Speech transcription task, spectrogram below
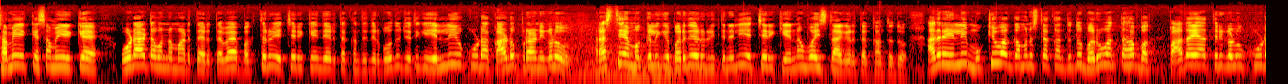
ಸಮಯಕ್ಕೆ ಸಮಯಕ್ಕೆ ಓಡಾಟವನ್ನು ಮಾಡ್ತಾ ಇರ್ತವೆ. ಭಕ್ತರು ಎಚ್ಚರಿಕೆಯಿಂದ ಇರತಕ್ಕಂಥದ್ದು ಇರ್ಬೋದು. ಜೊತೆಗೆ ಎಲ್ಲಿಯೂ ಕೂಡ ಕಾಡು ಪ್ರಾಣಿಗಳು ರಸ್ತೆಯ ಮಗ್ಗಲಿಗೆ ಬರದೇ ಇರೋ ರೀತಿಯಲ್ಲಿ ಎಚ್ಚರಿಕೆಯನ್ನು ವಹಿಸಲಾಗಿರ್ತಕ್ಕಂಥದ್ದು ಆದರೆ ಇಲ್ಲಿ ಮುಖ್ಯವಾಗಿ ಗಮನಿಸ್ತಕ್ಕಂಥದ್ದು ಬರುವಂತಹ ಭಕ್, ಪಾದಯಾತ್ರಿಗಳು ಕೂಡ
